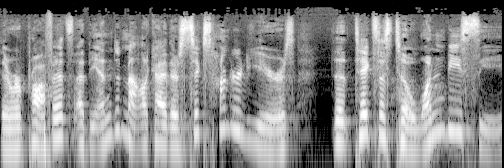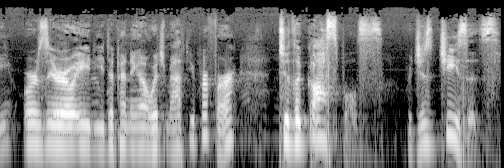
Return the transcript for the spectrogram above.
there were prophets, at the end of Malachi, there's 600 years that takes us to 1 BC or 0 AD, depending on which math you prefer, to the Gospels, which is Jesus.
